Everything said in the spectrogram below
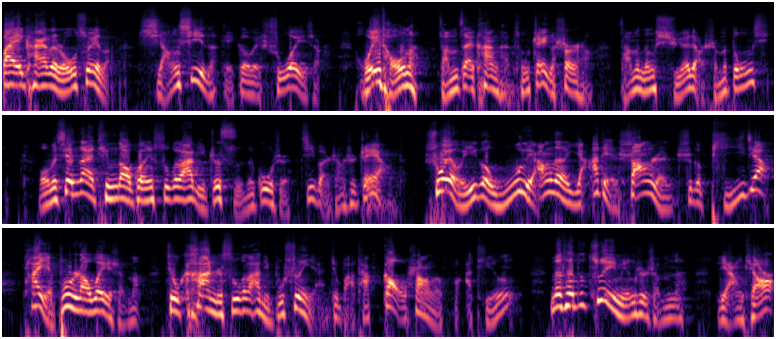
掰开了揉碎了，详细的给各位说一下。回头呢，咱们再看看从这个事儿上，咱们能学点什么东西。我们现在听到关于苏格拉底之死的故事，基本上是这样的：说有一个无良的雅典商人，是个皮匠，他也不知道为什么，就看着苏格拉底不顺眼，就把他告上了法庭。那他的罪名是什么呢？两条，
